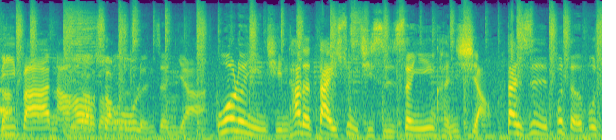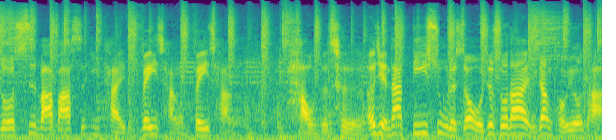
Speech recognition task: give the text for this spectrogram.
V 八，然后双涡轮增压，涡轮引擎它的怠速其实声音很小，但是不得不说，四八八是一台非常非常好的车，而且它低速的时候，我就说它很像 Toyota，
